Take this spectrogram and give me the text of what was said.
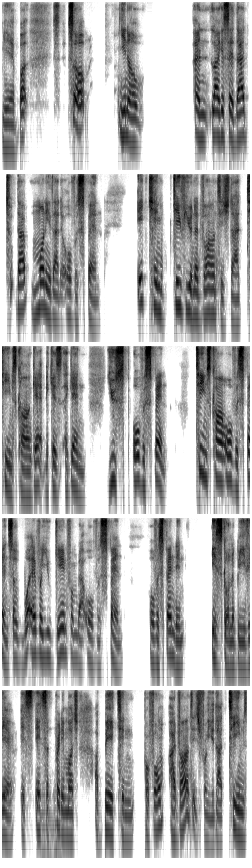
Yeah, but so you know, and like I said, that that money that they overspend, it can give you an advantage that teams can't get because again, you sp- overspent. Teams can't overspend, so whatever you gain from that overspend, overspending, is going to be there. It's it's a Mhm. pretty much a baked-in perform advantage for you that teams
